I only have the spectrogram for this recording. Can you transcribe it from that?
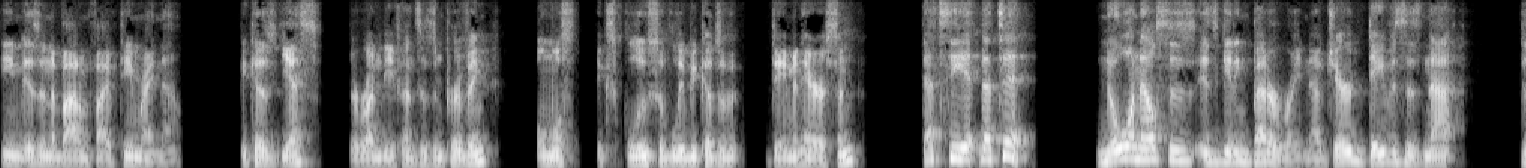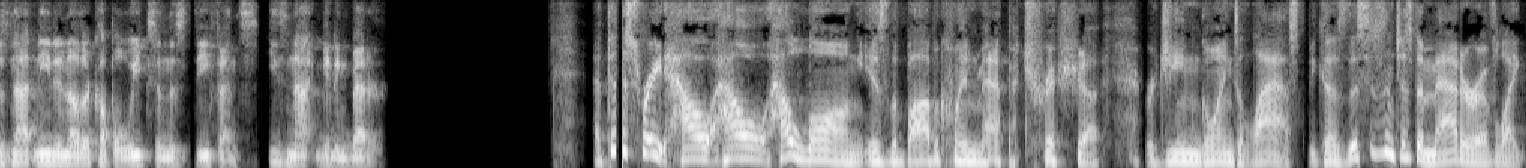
team isn't a bottom five team right now, because yes, the run defense is improving almost exclusively because of Damon Harrison. That's the that's it. No one else is is getting better right now. Jarrad Davis is not does not need another couple weeks in this defense. He's not getting better. At this rate, how how how long is the Bob Quinn Matt Patricia regime going to last? Because this isn't just a matter of like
